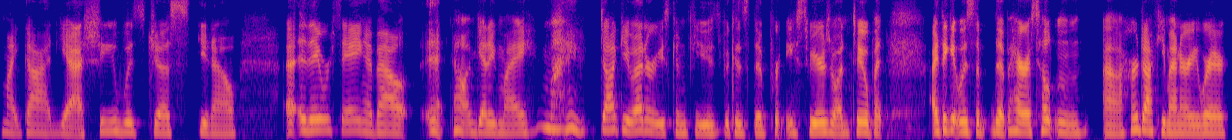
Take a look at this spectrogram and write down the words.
my god yeah she was just you know uh, they were saying about eh, now i'm getting my my documentaries confused because the britney spears one too but i think it was the, the paris hilton uh, her documentary where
